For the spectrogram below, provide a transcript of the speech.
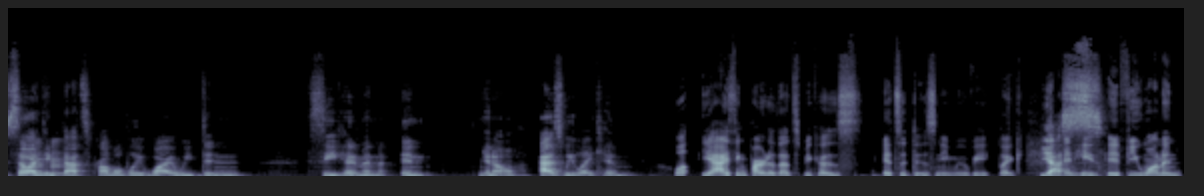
So I Mm-hmm. think that's probably why we didn't see him in in you know, as we like him. Well, yeah, I think part of that's because it's a Disney movie. Like Yes. and he's if you want to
